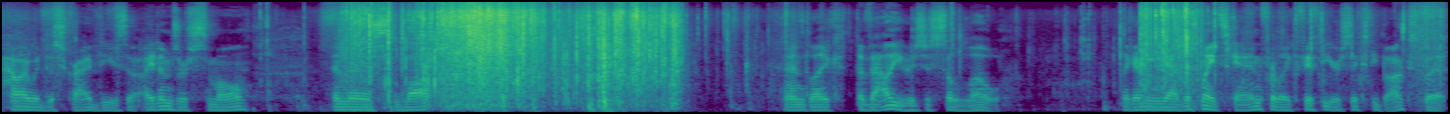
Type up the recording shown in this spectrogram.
how I would describe these. The items are small and there's lots and like the value is just so low like i mean yeah this might scan for like 50 or 60 bucks but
